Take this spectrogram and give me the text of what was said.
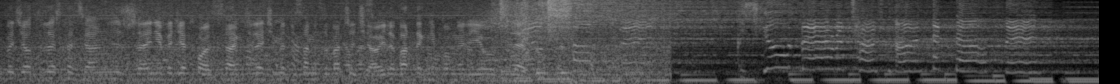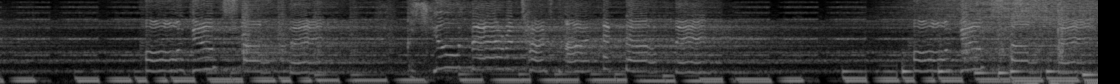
będzie o tyle specjalny, że nie będzie w Polsce, a gdzie lecimy to sami zobaczycie, o ile Bartek nie pomylił nothing. Oh, you something.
